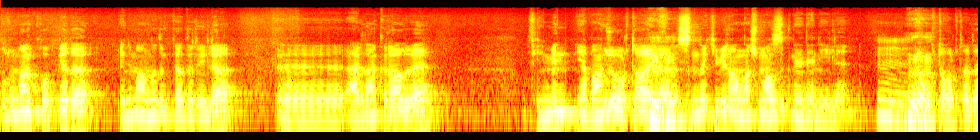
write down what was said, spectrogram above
bulunan kopya da benim anladığım kadarıyla e, Erdan Kral ve filmin yabancı ortağıyla arasındaki bir anlaşmazlık nedeniyle yoktu ortada.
